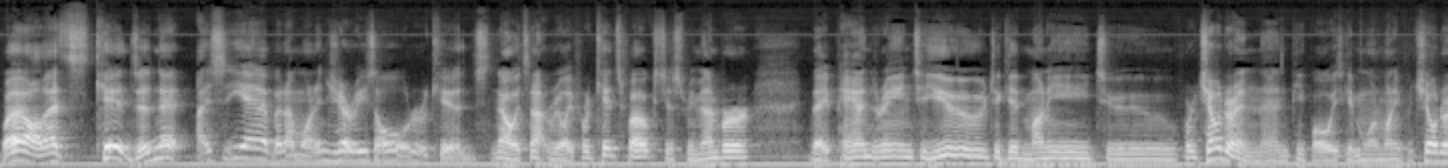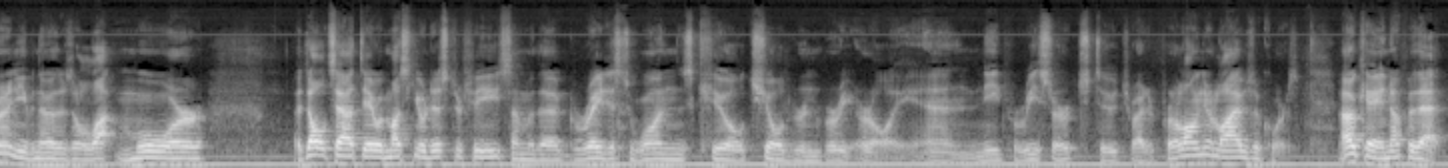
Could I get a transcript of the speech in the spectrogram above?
well, that's kids, isn't it? I said, yeah, but I'm one of Jerry's older kids. No, it's not really. For kids, folks, just remember they pandering to you to get money to for children. And people always give more money for children, even though there's a lot more adults out there with muscular dystrophy, some of the greatest ones kill children very early and need for research to try to prolong their lives, of course. Okay, enough of that.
